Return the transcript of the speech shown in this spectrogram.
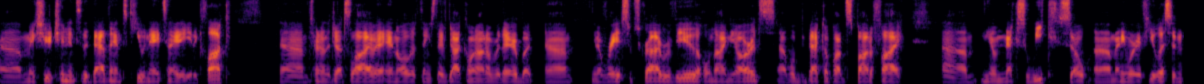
Um, make sure you tune into the Badlands Q and A tonight at eight o'clock. Um, turn on the Jets live and all the things they've got going on over there. But um, you know, rate, subscribe, review the whole nine yards. Uh, we'll be back up on Spotify, um, you know, next week. So um, anywhere if you listen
